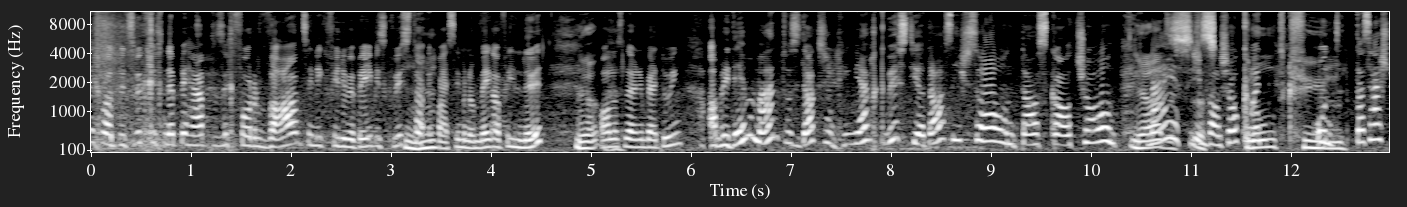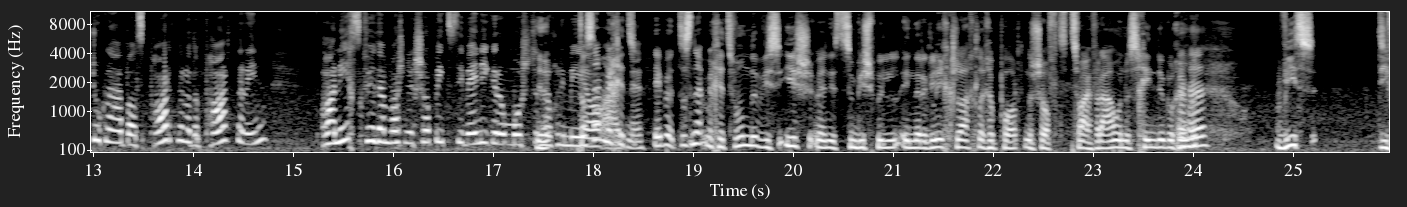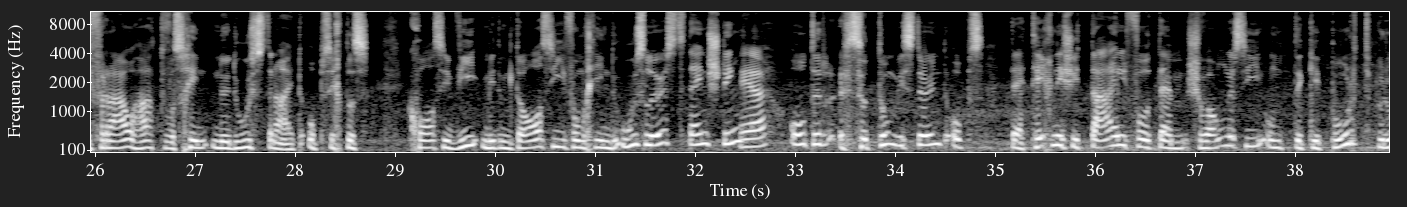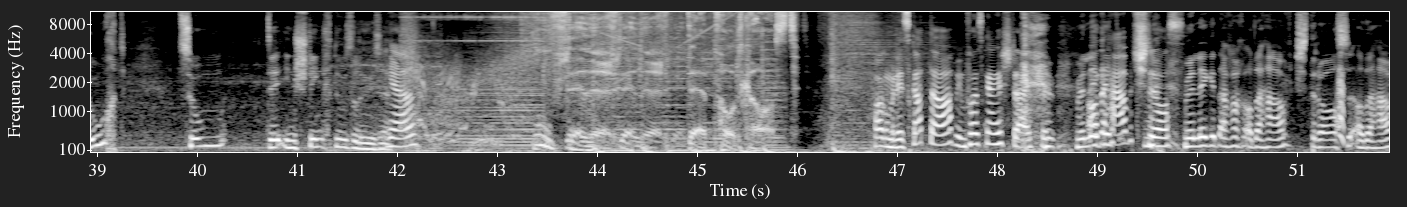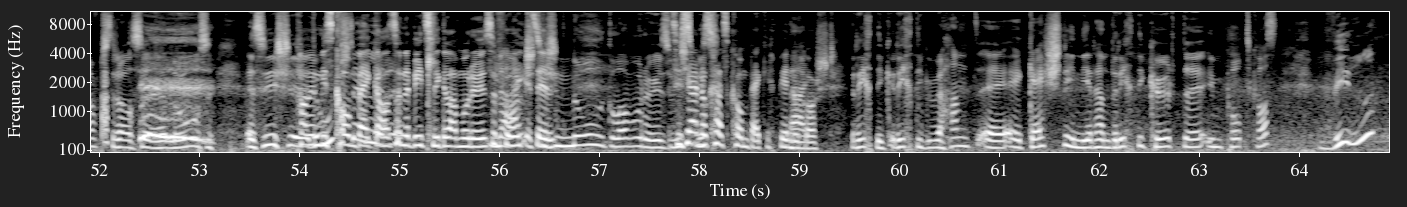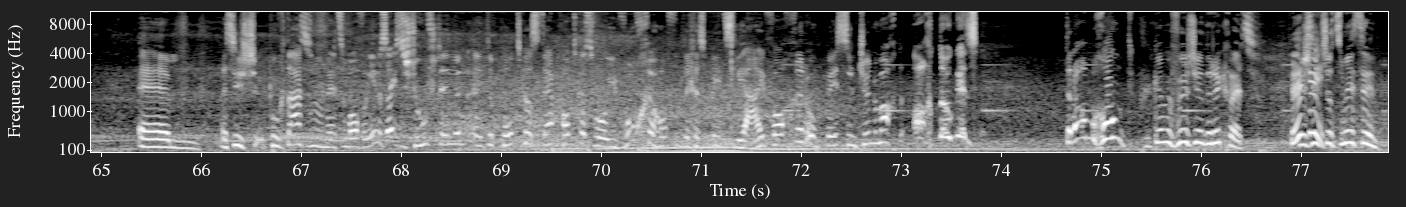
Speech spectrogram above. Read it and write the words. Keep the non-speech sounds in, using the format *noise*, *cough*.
Ich wollte jetzt wirklich nicht behaupten, dass ich vor wahnsinnig viel über Babys gewusst habe. Ich weiß immer noch mega viel nicht. Ja. Alles Learning by Doing. Aber in dem Moment, wo sie da war, habe ich einfach gewusst, ja, das ist so und das geht schon. Und Ja, nein, das- es ist das schon gut. Grundgefühl. Und das hast du, glaube ich, als Partner oder Partnerin, habe ich das Gefühl, dann wahrscheinlich schon ein bisschen weniger und musst dann noch ein bisschen mehr das, mich jetzt, eben, das nimmt mich jetzt wunder, wie es ist, wenn jetzt zum Beispiel in einer gleichgeschlechtlichen Partnerschaft zwei Frauen ein Kind bekommen, wie es die Frau hat, die das Kind nicht austrägt. Ob sich das quasi wie mit dem Dasein vom Kind auslöst, der Instinkt, Ja. oder, so dumm wie es tönt, ob es der technische Teil von dem Schwangersein und der Geburt braucht, um den Instinkt auslösen. Ja. Aufsteller, der Podcast. Fangen wir jetzt gerade an, beim Fußgängerstreifen. *laughs* Wir An der legen- Hauptstrasse. *laughs* Wir legen einfach an der Hauptstraße, an der Hauptstraße los. Es ist, äh, mir der mein Comeback also ein bisschen glamouröser Nein, vorgestellt. es ist null glamourös. Es ist ja noch kein Comeback, ich bin noch Nein, Gast. Richtig, richtig. Wir haben äh, Gästin, ihr habt richtig gehört äh, im Podcast, weil ähm, es ist Punkt 1, das müssen wir jetzt am Anfang immer sagen, es ist der Aufsteller, äh, der Podcast, der Podcast, der in Woche hoffentlich ein bisschen einfacher und besser und schöner macht. Achtung, der Tram kommt! Gehen wir fürst wieder rückwärts. Wir sind schon mit drin.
